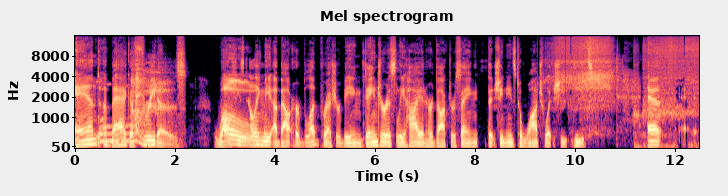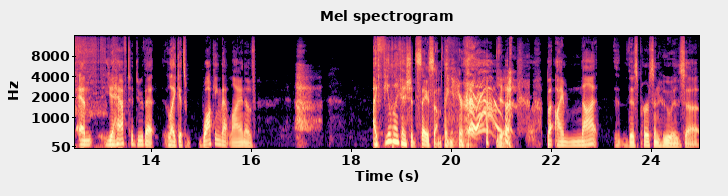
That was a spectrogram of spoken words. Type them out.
and a bag of Fritos while Oh. she's telling me about her blood pressure being dangerously high and her doctor saying that she needs to watch what she eats. And and you have to do that like it's walking that line of I feel like I should say something here. Yeah. but I'm not this person who is uh,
